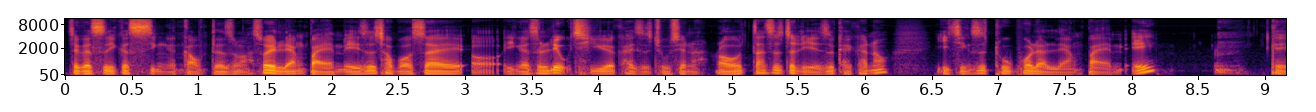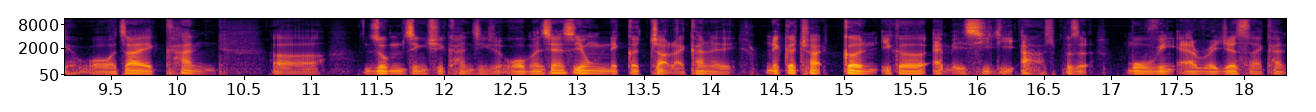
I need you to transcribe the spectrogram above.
这个是一个新的高德是吗？所以两百 MA 是差不多在呃，应该是六七月开始出现了。然后，但是这里也是可以看到，已经是突破了两百 MA。OK，我在看。呃，zoom 进去看清楚。我们现在是用那个 chart 来看的，那个 chart 跟一个 MACD 啊，不是 moving averages 来看。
